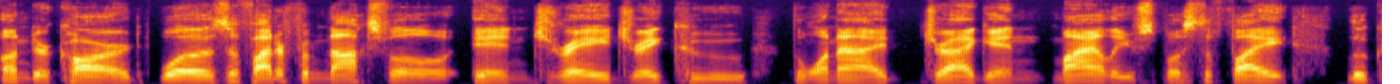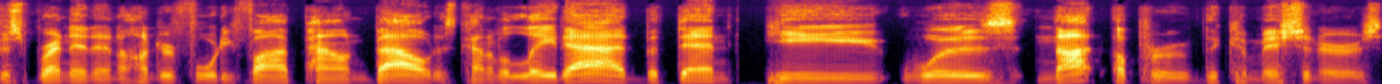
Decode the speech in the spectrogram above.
undercard was a fighter from Knoxville in Dre Draku, the one-eyed dragon Miley, was supposed to fight Lucas Brennan in a 145 pound bout. It's kind of a late ad, but then he was not approved. The commissioners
